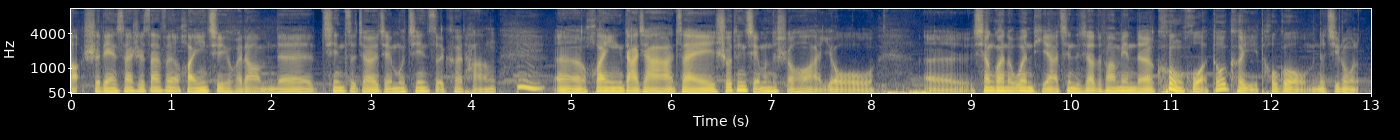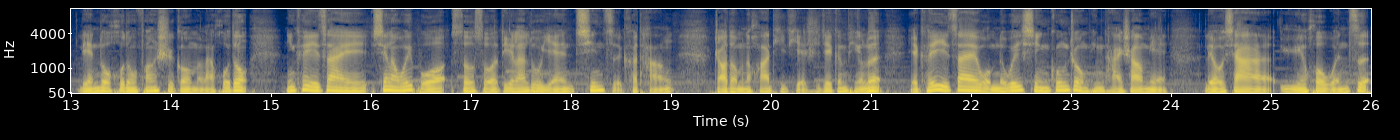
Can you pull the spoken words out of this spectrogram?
好，十点三十三分，欢迎继续回到我们的亲子教育节目《亲子课堂》。嗯，呃，欢迎大家啊，在收听节目的时候啊，有。呃，相关的问题啊，亲子教育方面的困惑，都可以透过我们的几种联络互动方式跟我们来互动。您可以在新浪微博搜索“迪兰路言亲子课堂”，找到我们的话题帖，直接跟评论；也可以在我们的微信公众平台上面留下语音或文字。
